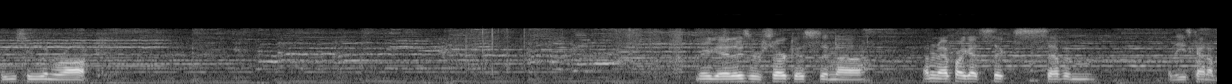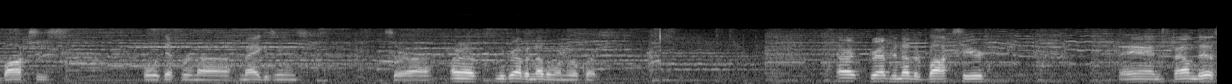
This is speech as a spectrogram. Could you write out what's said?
Who's Who in Rock. There you go. Those are circus, and uh, I don't know. I probably got six, seven of these kind of boxes full of different uh, magazines. So uh, I don't know. Let me grab another one real quick. Alright, grabbed another box here and found this.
